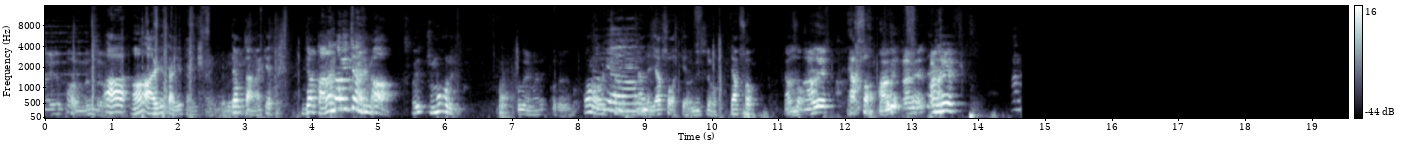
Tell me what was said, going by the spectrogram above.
나 이거 포안 넣는다. 아, 어, 알겠다, 알겠다, 알겠다. 이제부터 안 할게. 이제부터 안 한다고 했잖아, 임마. 왜 주먹으로. 오늘만 했거든. 오늘 어쩌면 약속할게. 안 했어. 약속. 약속. 안 해. 약속. 안 해. 안 해. 안 해.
